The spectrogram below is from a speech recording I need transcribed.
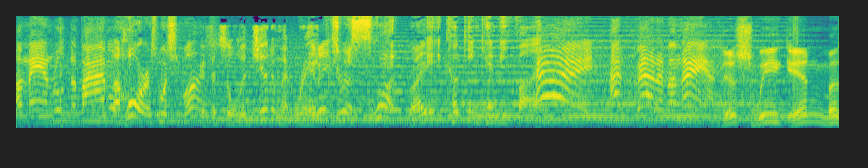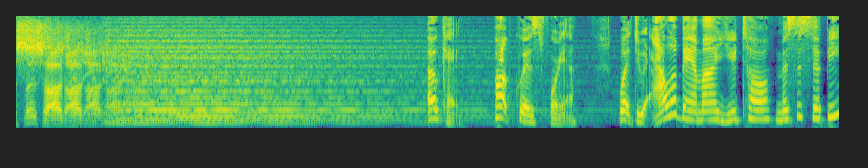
A man wrote the Bible. A whore is what she was. If it's a legitimate rape, makes you a slut, right? Cooking can be fun. Hey, I'm proud of a man. This week in misogyny. Okay, pop quiz for you. What do Alabama, Utah, Mississippi,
